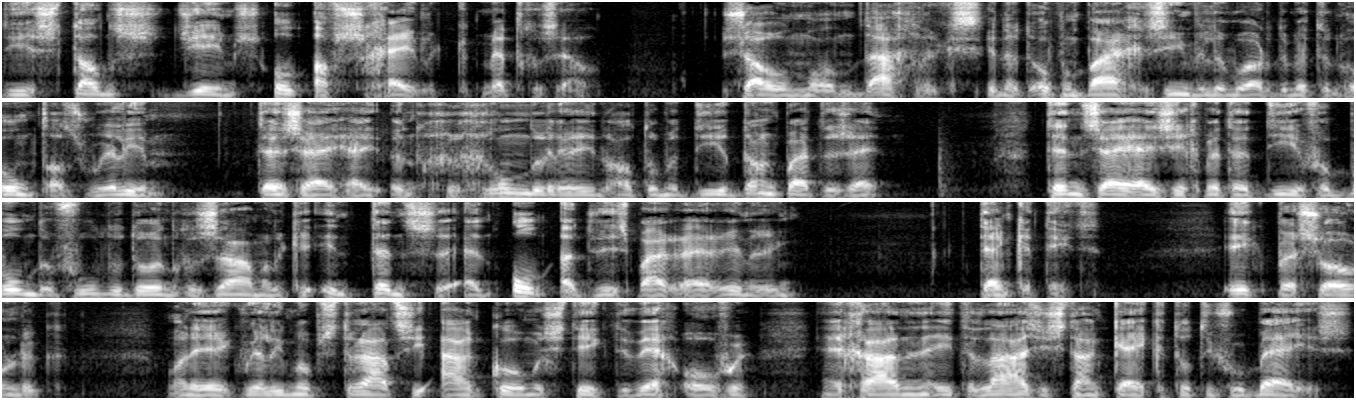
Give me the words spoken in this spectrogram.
Die is thans James onafscheidelijk metgezel. Zou een man dagelijks in het openbaar gezien willen worden met een hond als William, tenzij hij een gegronde reden had om het dier dankbaar te zijn? tenzij hij zich met het dier verbonden voelde door een gezamenlijke, intense en onuitwisbare herinnering? Denk het niet. Ik persoonlijk, wanneer ik Willem op straat zie aankomen, steek de weg over en ga in een etalage staan kijken tot hij voorbij is.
